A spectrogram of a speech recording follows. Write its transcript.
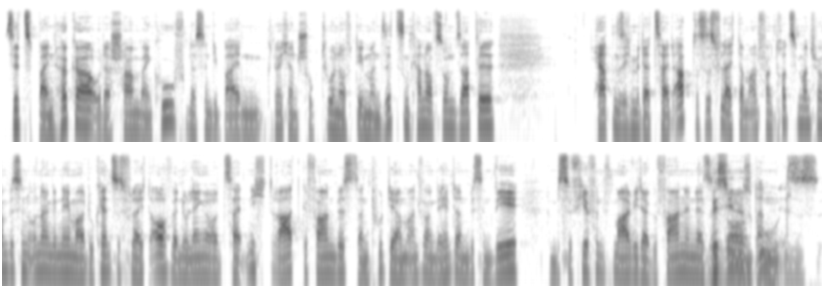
Sitzbein, Höcker oder Schambein, Kufen, das sind die beiden Knöchernstrukturen, auf denen man sitzen kann auf so einem Sattel, härten sich mit der Zeit ab. Das ist vielleicht am Anfang trotzdem manchmal ein bisschen unangenehm, aber du kennst es vielleicht auch, wenn du längere Zeit nicht Rad gefahren bist, dann tut dir am Anfang der Hintern ein bisschen weh, dann bist du vier, fünf Mal wieder gefahren in der bisschen Saison ist und dann gut. ist es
